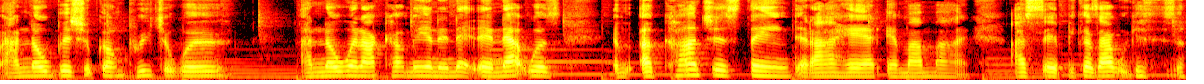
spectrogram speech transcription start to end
I know Bishop going to preach a word. I know when I come in, and that, and that was a conscious thing that I had in my mind. I said because I would get so,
